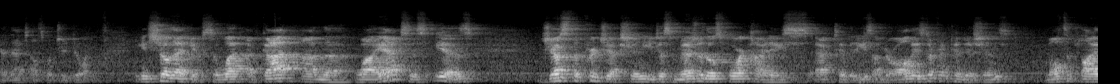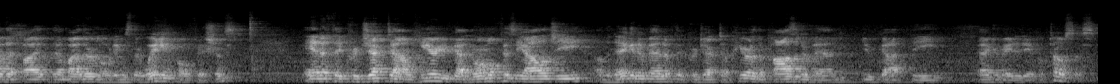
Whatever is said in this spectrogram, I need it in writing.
and that tells what you're doing. You can show that here. So what I've got on the y-axis is just the projection, you just measure those four kinase activities under all these different conditions, multiply that by, them by their loadings, their weighting coefficients, and if they project down here, you've got normal physiology on the negative end. If they project up here on the positive end, you've got the aggravated apoptosis.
